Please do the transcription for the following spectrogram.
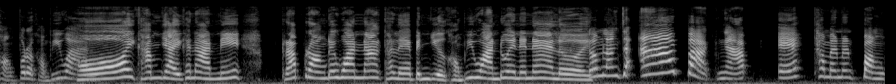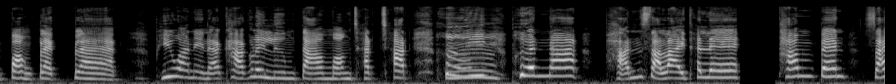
ของโปรดของพี่วานโอ้ยคำใหญ่ขนาดนี้รับรองได้ว่านาคทะเลเป็นเหยื่อของพี่วานด้วยแน่ ๆ เลยกำลังจะอ้าปากงับ เอ๊ะทำไมมันป่องป่องแปลกแปลกๆพี่วานเนี่ยนะคะ ก็เลยลืมตามองชัดๆ เฮ้ยอืมเพื่อนนาค พันสาหร่ายทะเลทำเป็นไส้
